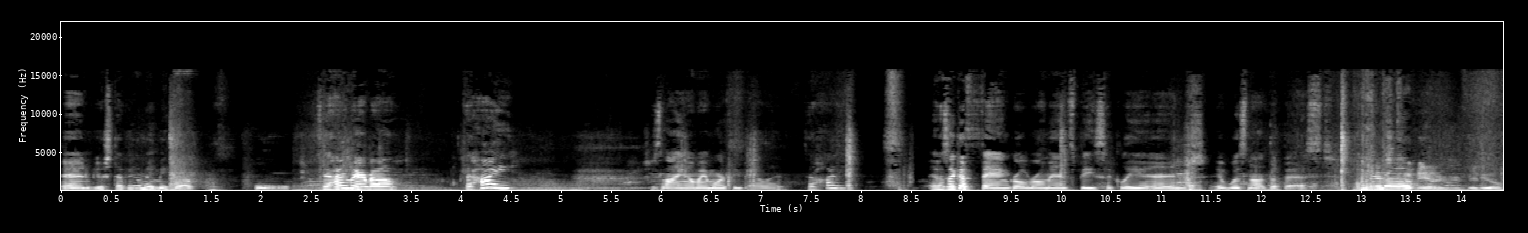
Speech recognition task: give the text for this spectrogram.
And you're stepping on my makeup. Oh. Say hi, Maribel. Say hi. She's lying on my Morphe palette. Say hi. It was like a fangirl romance basically, and it was not the best. You just cut me out of your video.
